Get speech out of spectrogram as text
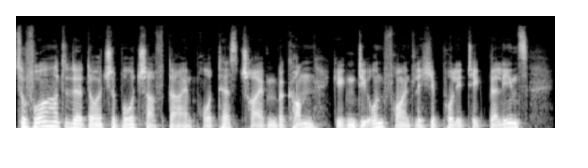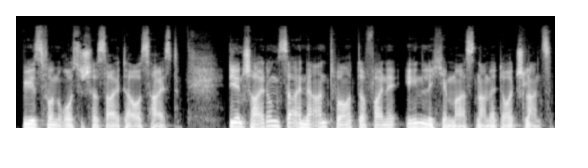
Zuvor hatte der deutsche Botschafter ein Protestschreiben bekommen gegen die unfreundliche Politik Berlins, wie es von russischer Seite aus heißt. Die Entscheidung sei eine Antwort auf eine ähnliche Maßnahme Deutschlands.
